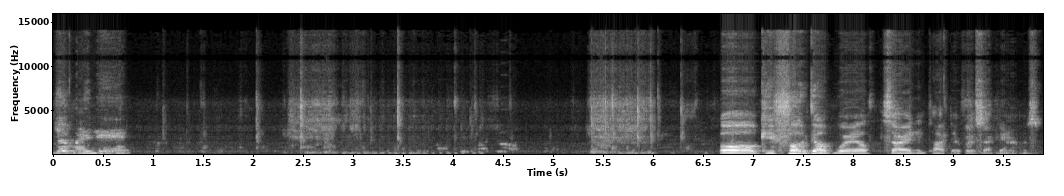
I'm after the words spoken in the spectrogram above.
Get my name. Oh, get fucked up, whale. Sorry, I didn't talk there for a second. It was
